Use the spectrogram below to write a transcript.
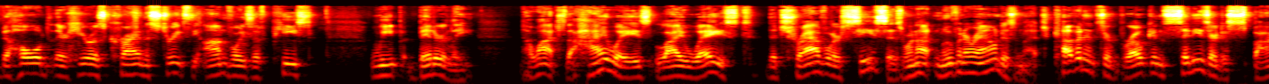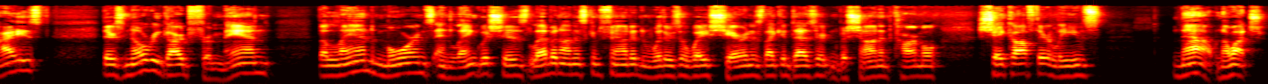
Behold, their heroes cry in the streets, the envoys of peace weep bitterly. Now, watch, the highways lie waste, the traveler ceases. We're not moving around as much. Covenants are broken, cities are despised. There's no regard for man. The land mourns and languishes. Lebanon is confounded and withers away. Sharon is like a desert, and Bashan and Carmel shake off their leaves. Now, now watch.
